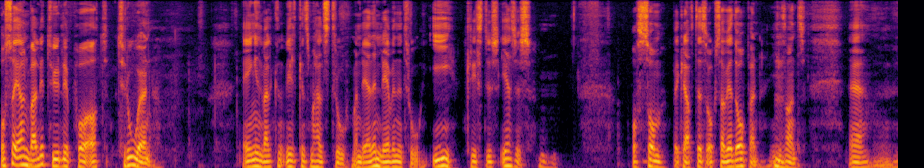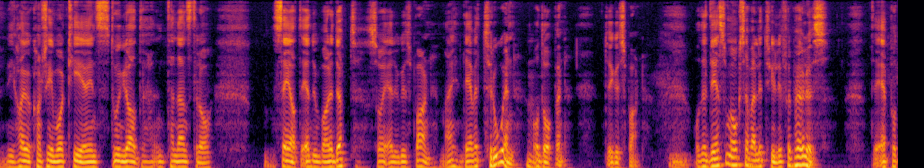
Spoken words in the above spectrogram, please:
Og så er han veldig tydelig på at troen er ingen hvilken, som helst tro, men det er den levende tro i Kristus Jesus. Og som bekreftes også ved dåpen, ikke sant? Eh, vi har jo kanskje i vår tid i en stor grad en tendens til å si at er du bare døpt, så er du Guds barn. Nei, det er ved troen og dåpen du er Guds barn. Og det er det som også er veldig tydelig for Paulus. Det er på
